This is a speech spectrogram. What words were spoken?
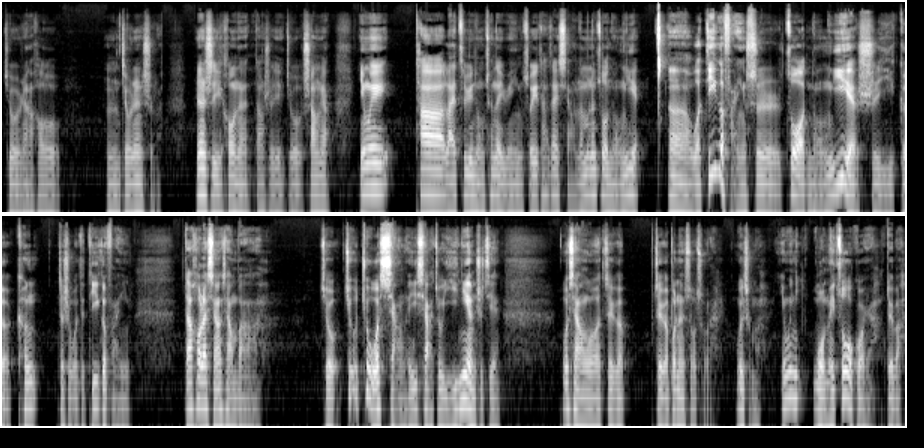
就然后，嗯，就认识了。认识以后呢，当时也就商量，因为他来自于农村的原因，所以他在想能不能做农业。嗯，我第一个反应是做农业是一个坑，这是我的第一个反应。但后来想想吧，就就就我想了一下，就一念之间，我想我这个这个不能说出来，为什么？因为你我没做过呀，对吧？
